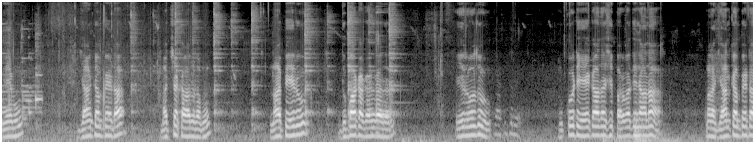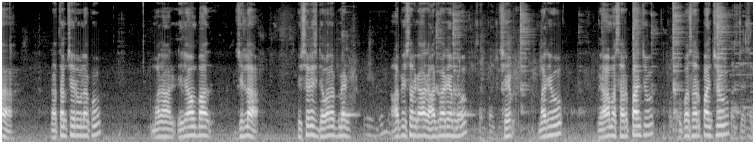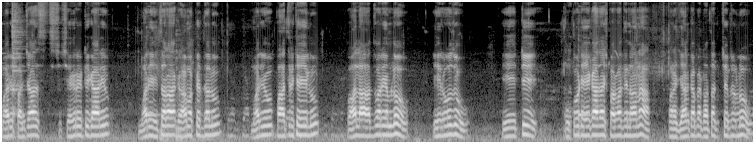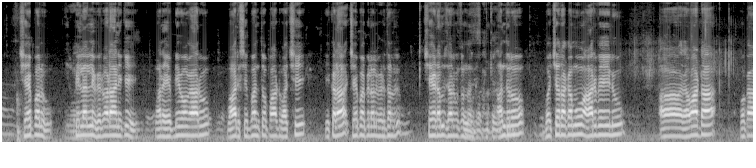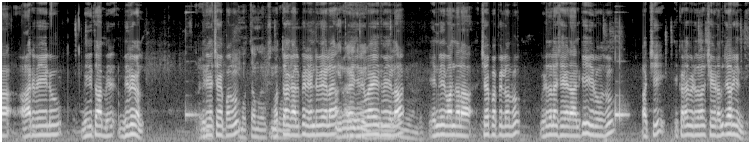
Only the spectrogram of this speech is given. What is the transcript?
మేము జానకంపేట మత్స్యకారులము. నా పేరు దుబాక గంగాధర్. ఈరోజు ముక్కోటి ఏకాదశి పర్వదినాన మన జానకంపేట రతం చెరువులకు మన నిజామాబాద్ జిల్లా ఫిషరీస్ డెవలప్మెంట్ ఆఫీసర్ గారి ఆధ్వర్యంలో చే మరియు గ్రామ సర్పంచ్ ఉప సర్పంచ్ మరియు పంచాయత్ సెక్రటరీ గారు మరియు ఇతర గ్రామ పెద్దలు మరియు పాత్రికేయులు వాళ్ళ ఆధ్వర్యంలో ఈరోజు ఈ ఇట్టి ముక్కోటి ఏకాదశి పర్వదినాన మన జానకపేట రథచంద్రులో చేపలు పిల్లల్ని విడవడానికి మన ఎఫ్డిఓ గారు వారి సిబ్బందితో పాటు వచ్చి ఇక్కడ చేప పిల్లలు విడుదల చేయడం జరుగుతున్నది. అందులో బొచ్చ రకము ఆరు వేలు ఆ, రవాటా ఒక ఆరు వేలు మిగతా మి- మిరుగల్. మిరిగ చేపలు మొత్తం కలిసి మొత్తం కలిపి రెండు వేల ఇరవై ఐదు వేల. ఎనిమిది వందల చేప పిల్లలు విడుదల చేయడానికి ఈరోజు వచ్చి ఇక్కడ విడుదల చేయడం జరిగింది.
